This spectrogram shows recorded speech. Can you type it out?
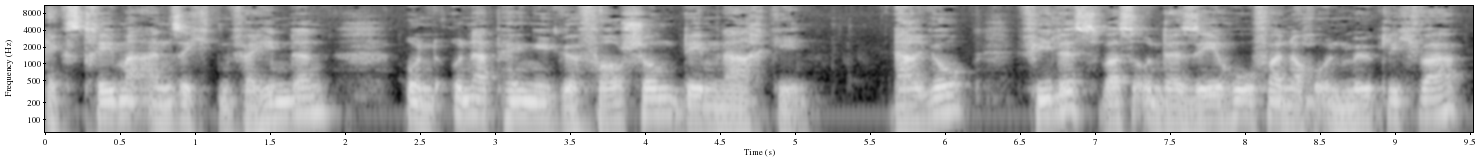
extreme Ansichten verhindern und unabhängige Forschung dem nachgehen. Ergo vieles, was unter Seehofer noch unmöglich war,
